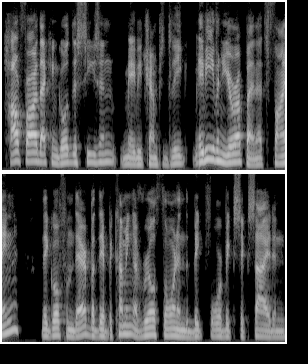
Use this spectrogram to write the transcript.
How far that can go this season, maybe Champions League, maybe even Europe, and that's fine. They go from there, but they're becoming a real thorn in the big four, big six side, and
